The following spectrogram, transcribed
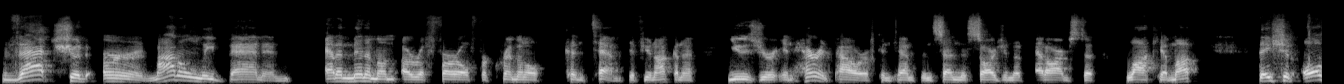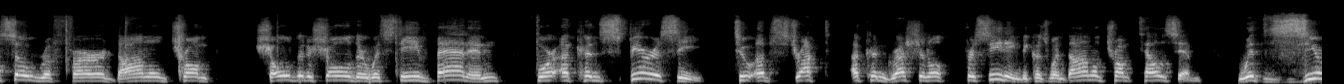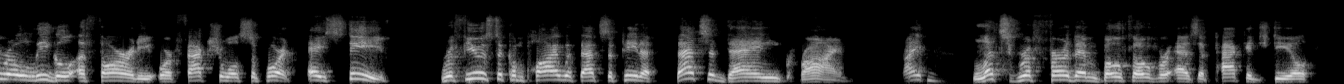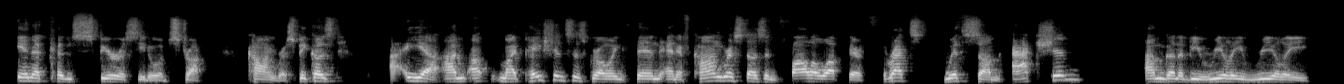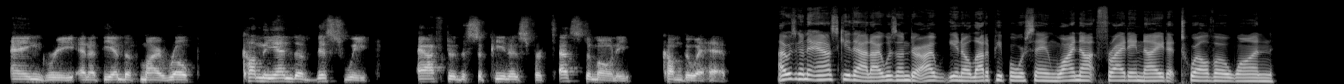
That should earn not only Bannon, at a minimum, a referral for criminal contempt if you're not going to use your inherent power of contempt and send the sergeant at arms to lock him up. They should also refer Donald Trump shoulder to shoulder with Steve Bannon for a conspiracy to obstruct a congressional proceeding. Because when Donald Trump tells him, with zero legal authority or factual support, hey, Steve, refuse to comply with that subpoena, that's a dang crime, right? Let's refer them both over as a package deal in a conspiracy to obstruct Congress because uh, yeah, uh, my patience is growing thin. And if Congress doesn't follow up their threats with some action, I'm going to be really, really angry. And at the end of my rope, come the end of this week, after the subpoenas for testimony come to a head. I was going to ask you that. I was under, I, you know, a lot of people were saying, why not Friday night at 1201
